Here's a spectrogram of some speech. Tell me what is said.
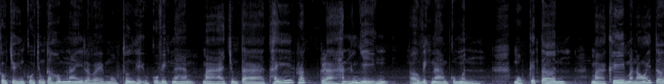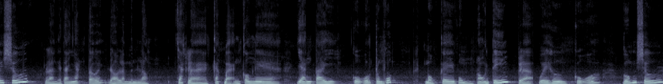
Câu chuyện của chúng ta hôm nay là về một thương hiệu của Việt Nam mà chúng ta thấy rất là hãnh diện ở Việt Nam của mình. Một cái tên mà khi mà nói tới sứ là người ta nhắc tới đó là Minh Long. Chắc là các bạn có nghe Giang Tây của Trung Quốc, một cái vùng nổi tiếng là quê hương của gốm sứ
